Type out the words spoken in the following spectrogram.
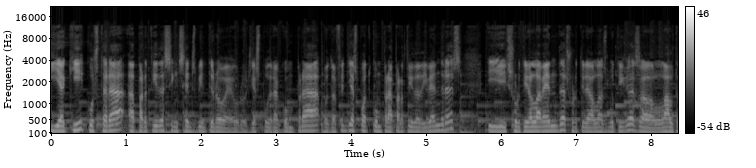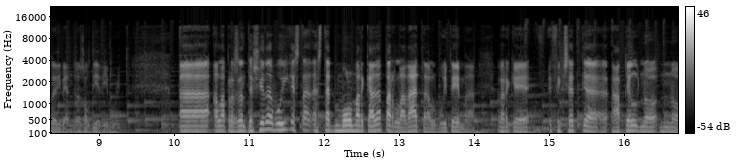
i aquí costarà a partir de 529 euros i es podrà comprar, de fet ja es pot comprar a partir de divendres i sortirà a la venda, sortirà a les botigues l'altre divendres, el dia 18 uh, a la presentació d'avui que està, ha estat molt marcada per la data, el 8M, perquè fixa't que Apple no, no,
